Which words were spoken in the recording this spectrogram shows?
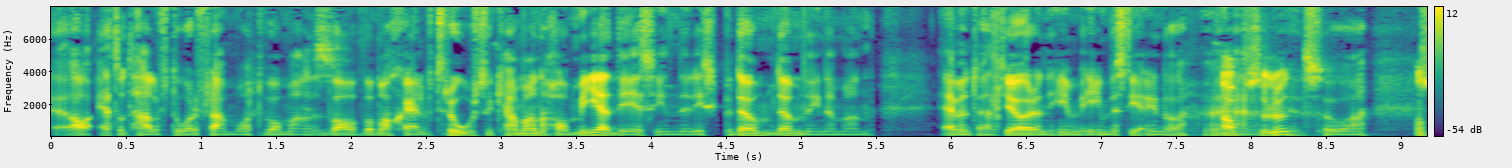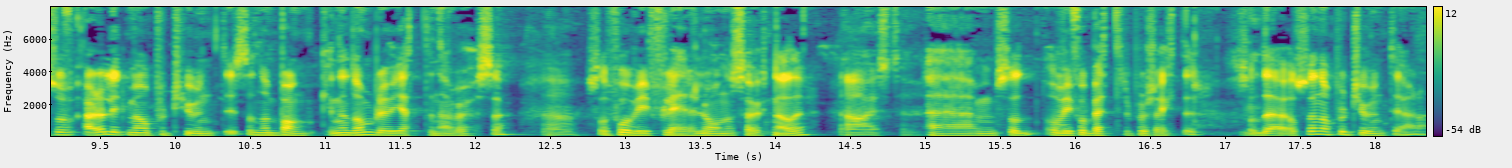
ja, ett och ett halvt år framåt vad man, vad, vad man själv tror så kan man ha med det i sin riskbedömning när man eventuellt gör en in- investering då. Eh, Absolut. Så, Och så är det lite med opportunities. att bankerna de blev jättenervösa. Ja. Så får vi fler lånesöknader. ja, just det. Så, och vi får bättre projekter. Så det är också en opportunity här då.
